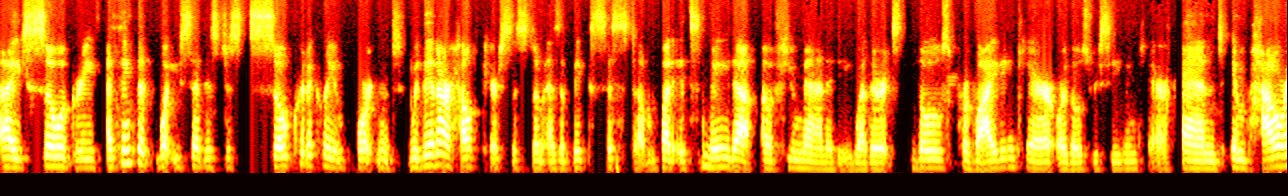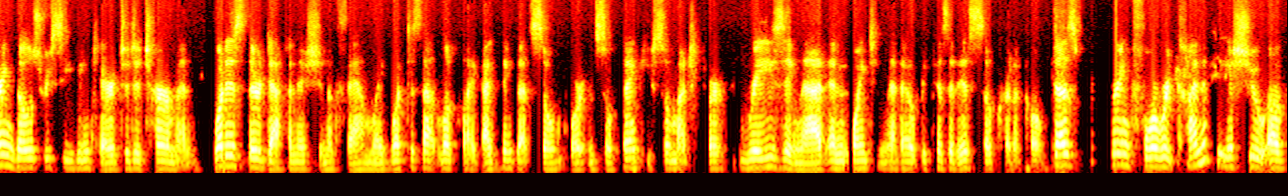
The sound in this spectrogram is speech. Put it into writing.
I so agree. I think that what you said is just so critically important within our healthcare system as a big system, but it's made up of humanity, whether it's those providing care or those receiving care, and empowering those receiving care to determine what is their definition of family? What does that look like? I think that's so important. So thank you so much for raising that and pointing that out because it is so critical. It does bring forward kind of the issue of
